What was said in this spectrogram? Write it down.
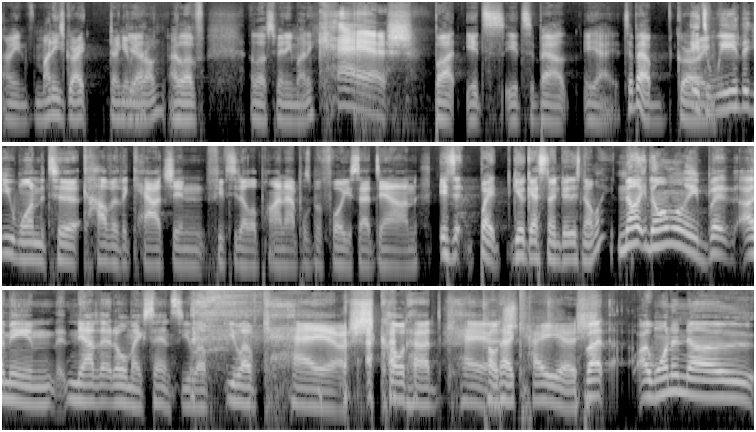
i mean money's great don't get Yeah. me wrong i love i love spending money Cash. But it's it's about yeah it's about growing It's weird that you wanted to cover the couch in fifty dollar pineapples before you sat down. is it wait your guests don't do this normally No, normally, but I mean, now that all makes sense. You love you love cash, cold hard cash, cold hard cash But I want to know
